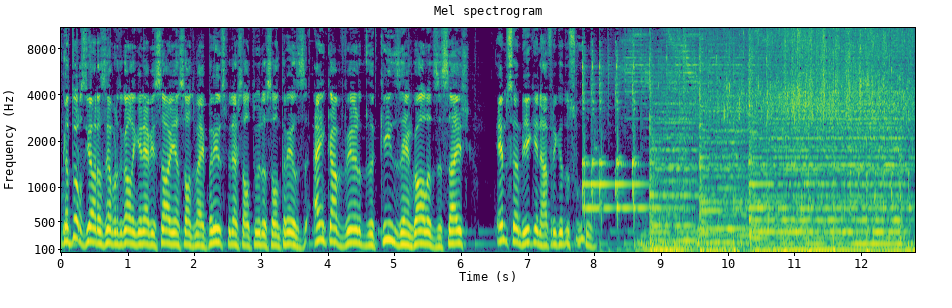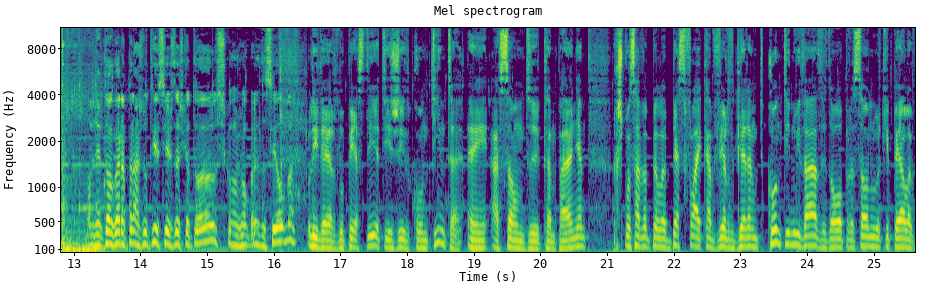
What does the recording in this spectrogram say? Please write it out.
14 horas em Portugal, em Guiné-Bissau e em São Tomé e Príncipe. Nesta altura são 13 em Cabo Verde, 15 em Angola, 16 em Moçambique e na África do Sul. Vamos então agora para as notícias das 14 com João Pereira da Silva. Líder do PSD atingido com tinta em ação de campanha. Responsável pela Best Fly Cabo Verde garante continuidade da operação no arquipélago.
